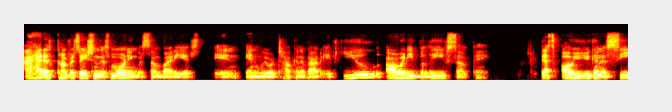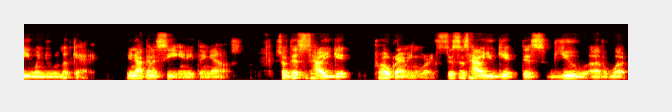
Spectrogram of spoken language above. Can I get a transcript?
I had a conversation this morning with somebody and we were talking about if you already believe something, That's all you're going to see when you look at it. You're not going to see anything else. So this is how you get programming works. This is how you get this view of what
